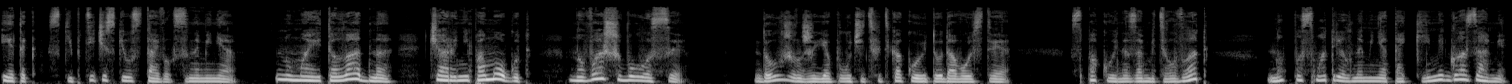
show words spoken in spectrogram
и так скептически уставился на меня. Ну, мои-то ладно, чары не помогут, но ваши волосы Должен же я получить хоть какое-то удовольствие, спокойно заметил Влад, но посмотрел на меня такими глазами,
